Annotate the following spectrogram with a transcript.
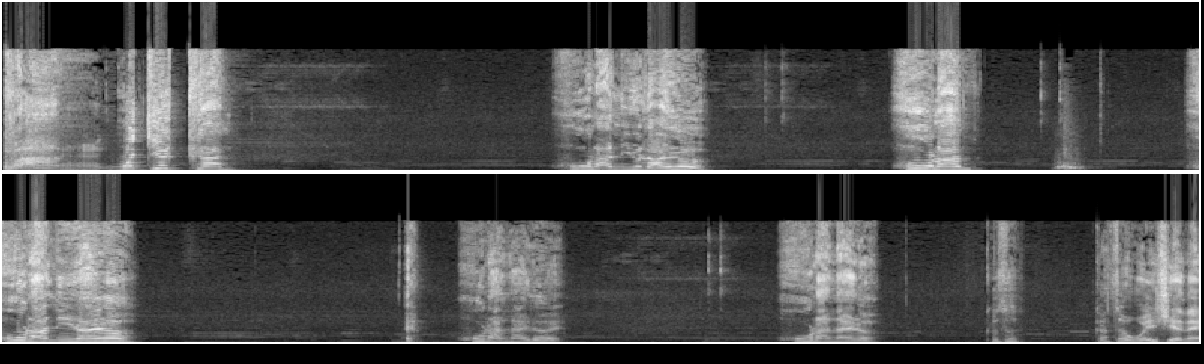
砰！我天看，霍兰你来了，霍兰，霍兰你来了，哎，霍兰来了哎，霍兰来了，可是，刚这很危险呢，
